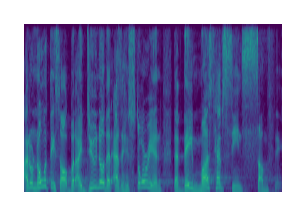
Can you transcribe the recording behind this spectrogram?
I don't know what they saw, but I do know that as a historian that they must have seen something.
